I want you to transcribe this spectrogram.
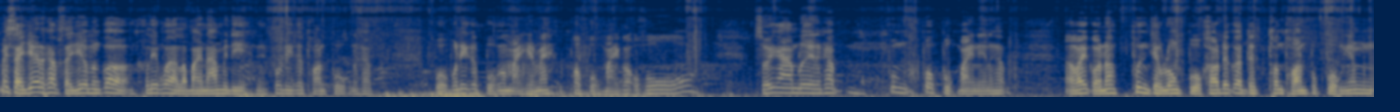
ไม่ใส่เยอะนะครับ ใส่เยอะมันก็เขาเรียกว่าระบายน้ำไม่ดีเนี่ยพวกนี้ก็ถอนปลูกนะครับ ปลูกพวกนี้ก็ปลูกกันใหม่เห็นไหมพอปลูกใหม่ก็โอ้โหสวยงามเลยนะครับพวกพวกปลูกใหม่เนี่ยนะครับ เอาไว้ก่อนเนาะเพิ่งจะลงปลูกเขาเดี๋ยวก็จะถอนถอนปลูกปลูกเงี้ยมัน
